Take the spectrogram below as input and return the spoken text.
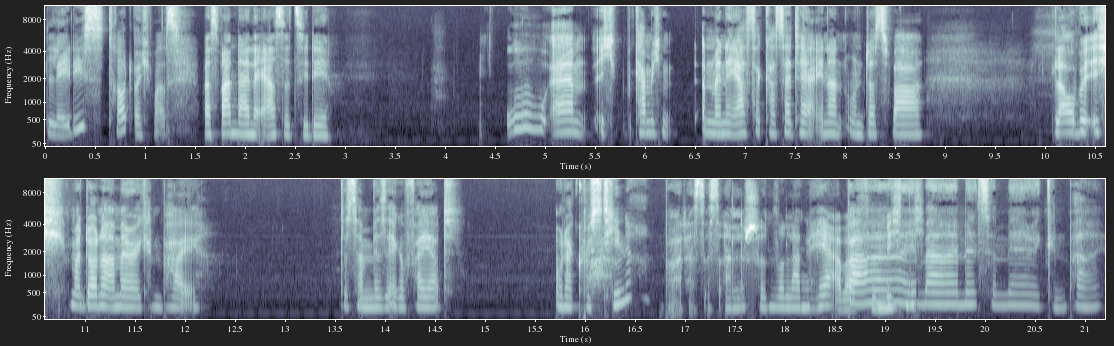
Ladies, traut euch was. Was war denn deine erste CD? Uh, ähm, ich kann mich an meine erste Kassette erinnern und das war, glaube ich, Madonna American Pie. Das haben wir sehr gefeiert. Oder Christina? Boah, das ist alles schon so lange her, aber für mich nicht. Bye, Miss American Pie.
